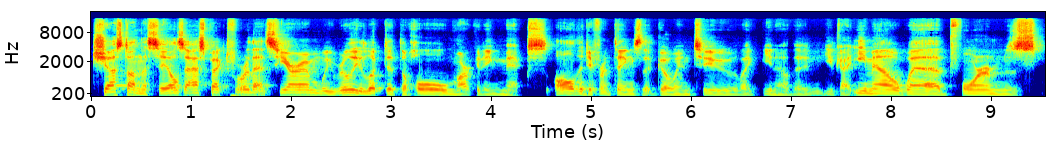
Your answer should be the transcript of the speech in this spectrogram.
just on the sales aspect for that CRM, we really looked at the whole marketing mix, all the different things that go into like, you know, the you've got email, web, forms,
